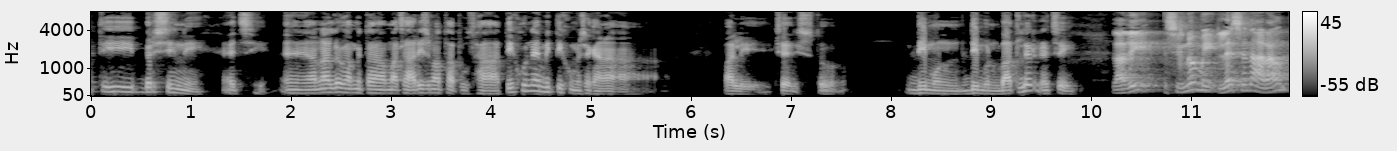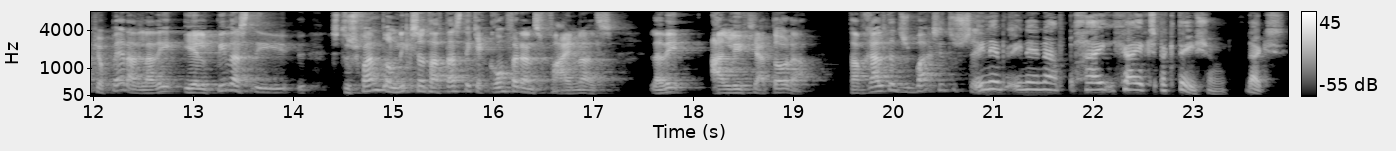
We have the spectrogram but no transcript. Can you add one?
την περσινή. Έτσι. Ε, ανάλογα με τα ματσαρίσματα που θα τύχουν, μην τύχουμε σε κανένα πάλι, ξέρεις, το Demon, Demon Butler, έτσι. Δηλαδή, συγγνώμη, λες ένα round πιο πέρα, δηλαδή η ελπίδα στη, στους φαν των Knicks θα φτάσετε και Conference Finals. Δηλαδή, αλήθεια τώρα, θα βγάλετε τους Bucks ή τους Celtics; Είναι, είναι ένα high, high expectation, εντάξει.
